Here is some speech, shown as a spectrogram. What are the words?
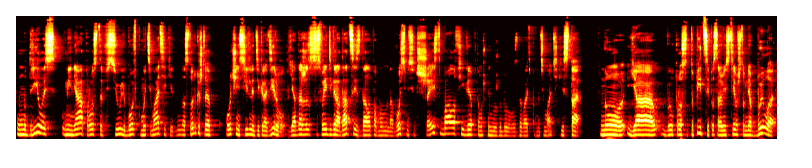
умудрилась у меня просто всю любовь к математике настолько, что я очень сильно деградировал. Я даже со своей деградацией сдал, по-моему, на 86 баллов ЕГЭ, потому что мне нужно было его сдавать по математике из 100. Но я был просто тупицей по сравнению с тем, что у меня было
